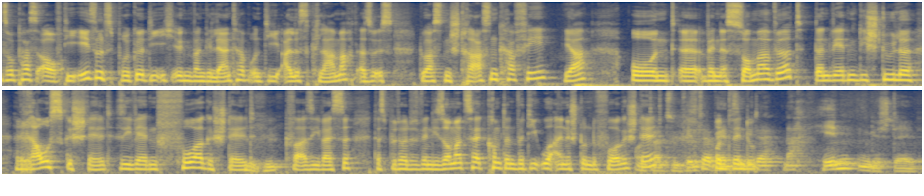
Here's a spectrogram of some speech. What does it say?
So, pass auf, die Eselsbrücke, die ich irgendwann gelernt habe und die alles klar macht, also ist, du hast ein Straßencafé, ja, und äh, wenn es Sommer wird, dann werden die Stühle rausgestellt, sie werden vorgestellt, Mhm. quasi, weißt du. Das bedeutet, wenn die Sommerzeit kommt, dann wird die Uhr eine Stunde vorgestellt. Und dann zum Winter Und wenn sie du- wieder nach hinten gestellt.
